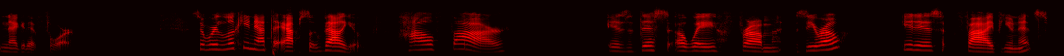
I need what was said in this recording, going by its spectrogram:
negative 4. So we're looking at the absolute value. How far is this away from 0? It is 5 units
